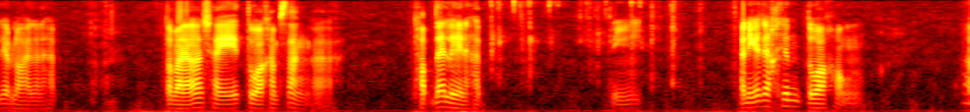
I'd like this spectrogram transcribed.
เรียบร้อยแล้วนะครับ ต่อไปเราก็ใช้ตัวคำสั่งท็อปได้เลยนะครับ นี้ อันนี้ก็จะขึ้นตัวของอ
